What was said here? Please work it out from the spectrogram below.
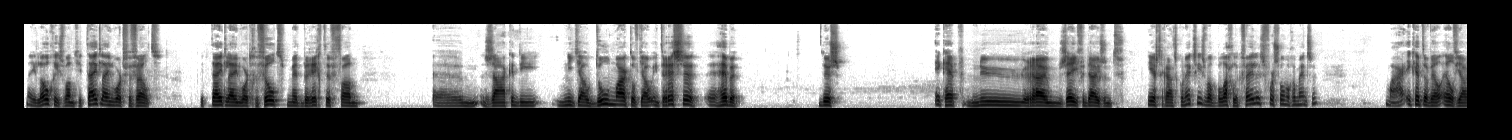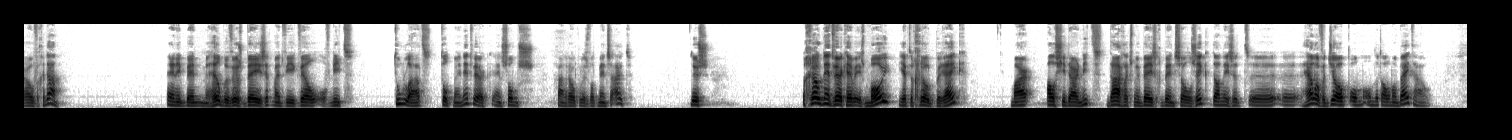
Nee, logisch, want je tijdlijn wordt vervuild. Je tijdlijn wordt gevuld met berichten van uh, zaken die niet jouw doelmarkt of jouw interesse uh, hebben. Dus ik heb nu ruim 7000 eerste graads connecties, wat belachelijk veel is voor sommige mensen. Maar ik heb er wel 11 jaar over gedaan. En ik ben me heel bewust bezig met wie ik wel of niet toelaat tot mijn netwerk. En soms gaan er ook wel eens wat mensen uit. Dus een groot netwerk hebben is mooi. Je hebt een groot bereik. Maar als je daar niet dagelijks mee bezig bent zoals ik, dan is het uh, uh, of job om, om het allemaal bij te houden.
